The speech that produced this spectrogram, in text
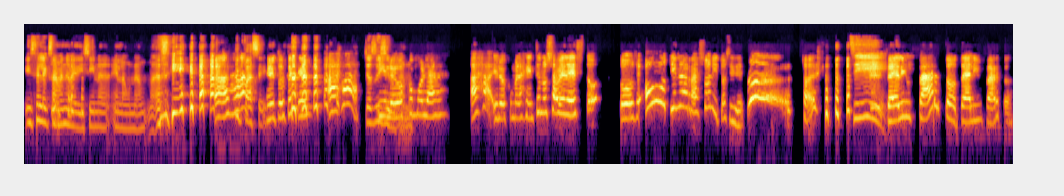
Hice el examen de medicina en la UNAM, así. Ajá. y pasé. Entonces, ¿qué? Ajá. Yo soy y luego como la, ajá, y luego como la gente no sabe de esto, todos oh, tiene razón, y tú así de, ah", ¿sabes? Sí. te da el infarto, te da el infarto.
